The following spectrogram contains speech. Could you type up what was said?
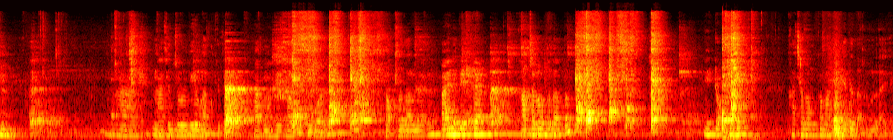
হুম। আর মাছের ঝোল দিয়ে ভাত খেতে, ভাত মাখিয়ে খাওয়া একটু বলে? টকটা দারুণ লাগে। বাইরে একটা কাঁচা লঙ্কা দাও তো। এই টকটাকে কাঁচা লঙ্কা মাখিয়ে খেতে দারুণ লাগে।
